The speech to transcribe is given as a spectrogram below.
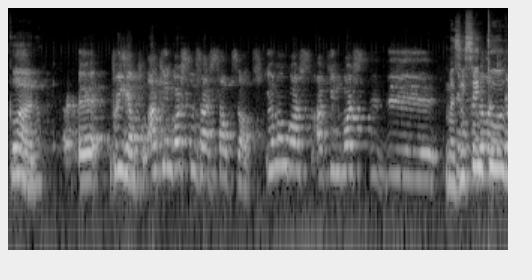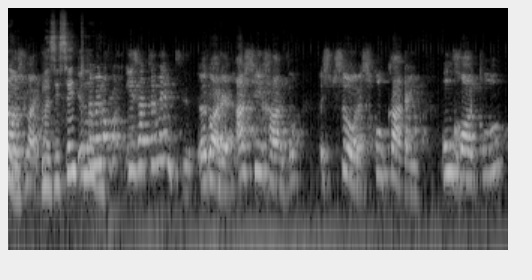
Claro. E, Uh, por exemplo, há quem goste de usar saltos altos. Eu não gosto. Há quem goste de. Mas isso em tudo. Mas isso em eu tudo. Também não, exatamente. Agora, acho errado as pessoas colocarem um rótulo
